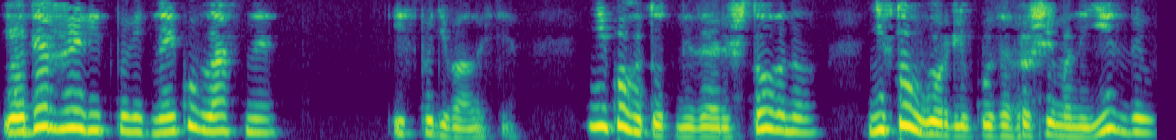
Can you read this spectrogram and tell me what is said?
і одержує відповідь, на яку, власне, і сподівалася. Нікого тут не заарештовано, ніхто в Горлівку за грошима не їздив,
